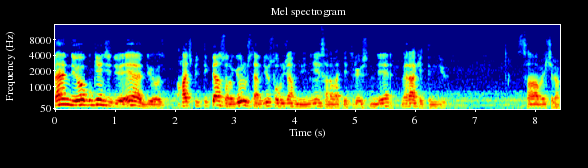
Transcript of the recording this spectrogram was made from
Ben diyor bu genci diyor eğer diyor haç bittikten sonra görürsem diyor soracağım diyor. Niye salavat getiriyorsun diye merak ettim diyor. Sahabe-i kiram.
